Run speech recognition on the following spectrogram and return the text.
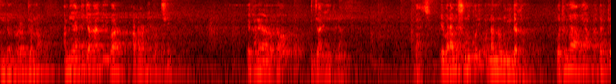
সুন্দর করার জন্য আমি একই জায়গায় দুইবার হাঁটাহাঁটি করছি। এখানে আলোটাও জ্বালিয়ে দিলাম। বাস এবার আমি শুরু করি, অন্যান্য রুম দেখানো। প্রথমে আমি আপনাদেরকে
